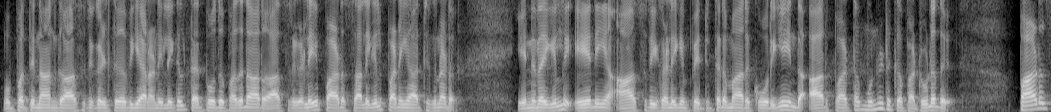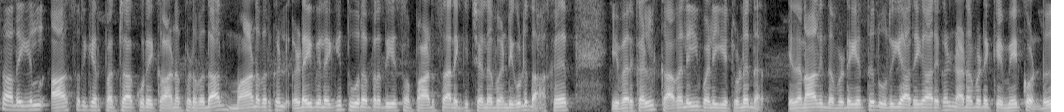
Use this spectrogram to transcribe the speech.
முப்பத்தி நான்கு ஆசிரியர்கள் தேவையான நிலையில் தற்போது பதினாறு ஆசிரியர்களே பாடசாலையில் பணியாற்றுகின்றனர். இந்நிலையில் ஏனைய ஆசிரியர்களையும் பெற்றுத்தருமாறு கோரிய இந்த ஆர்ப்பாட்டம் முன்னெடுக்கப்பட்டுள்ளது. பாடசாலையில் ஆசிரியர் பற்றாக்குறை காணப்படுவதால் மாணவர்கள் இடைவிலகி தூர பிரதேச பாடசாலைக்கு செல்ல வேண்டியுள்ளதாக இவர்கள் கவலை வெளியிட்டுள்ளனர். இதனால் இந்த விடயத்தில் உரிய அதிகாரிகள் நடவடிக்கை மேற்கொண்டு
